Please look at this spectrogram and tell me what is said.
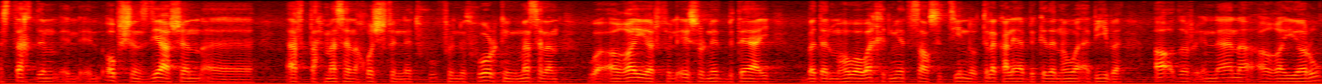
أستخدم ال options دي عشان أفتح مثلا أخش في النت في ال networking مثلا وأغير في الإيثرنت بتاعي بدل ما هو واخد 169 اللي قلت لك عليه قبل كده إن هو APIPA. أقدر إن أنا أغيره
